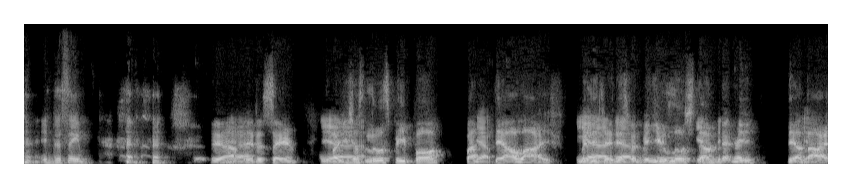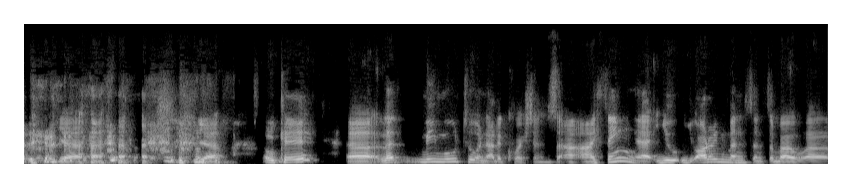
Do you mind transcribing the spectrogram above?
it's the same. yeah, yeah, it's the same. Yeah. But you just lose people, but yeah. they are alive. Military yeah, when you lose them, that means they yeah. died. yeah. yeah. Okay. Uh, let me move to another questions. Uh, I think uh, you, you already mentioned about uh,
